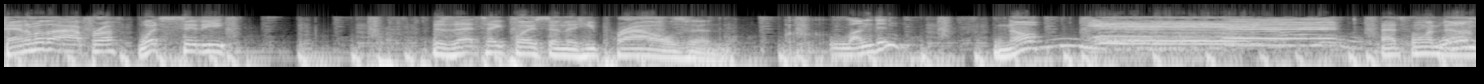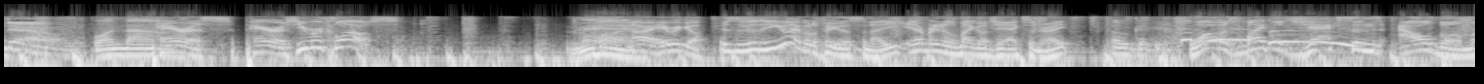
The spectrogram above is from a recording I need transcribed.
Phantom of the Opera. What city does that take place in that he prowls in? London? Nope. That's one down. One down. One down. Paris. Paris. You were close. Man. All right, here we go. This is, are you able to figure this one out? Everybody knows Michael Jackson, right? Oh, good. What was Michael Jackson's album?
